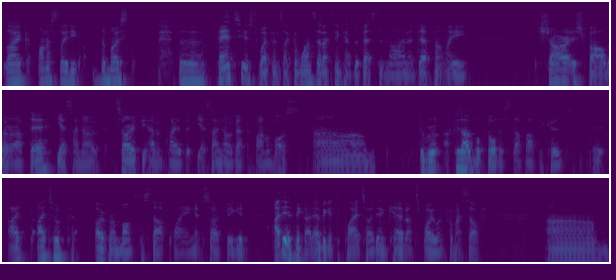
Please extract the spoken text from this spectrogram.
Like honestly, the the most, the fanciest weapons, like the ones that I think have the best design, are definitely. Shara Ishvalda are up there. Yes, I know. Sorry if you haven't played, but yes, I know about the final boss. Um, the because I've looked all this stuff up because it, I I took over a month to start playing it, so I figured I didn't think I'd ever get to play it, so I didn't care about spoiling for myself. Um,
